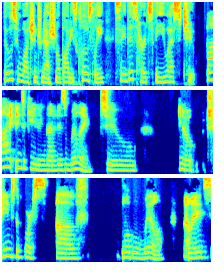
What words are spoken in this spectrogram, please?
Those who watch international bodies closely say this hurts the U.S. too. By indicating that it is willing to, you know, change the course of global will uh, when it's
